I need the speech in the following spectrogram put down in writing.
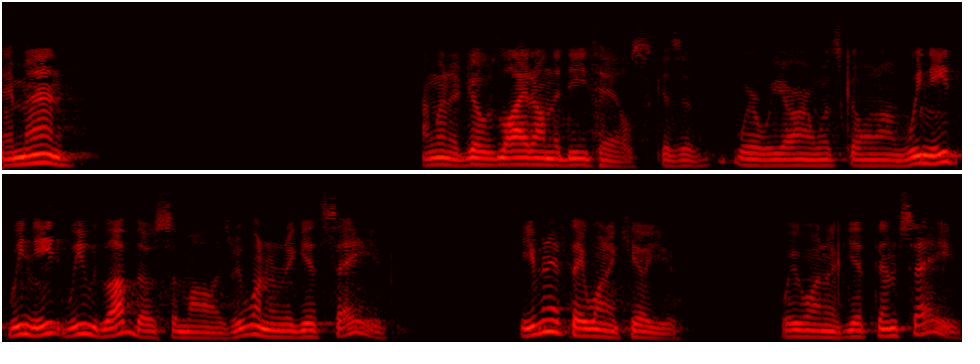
Amen. I'm going to go light on the details because of where we are and what's going on. We need, we need, we love those Somalis. We want them to get saved. Even if they want to kill you, we want to get them saved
